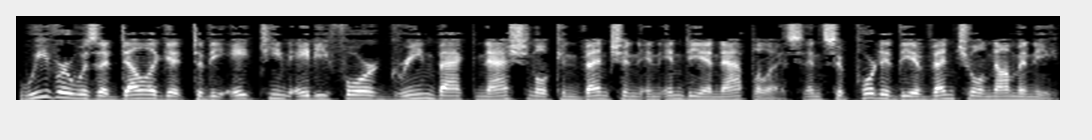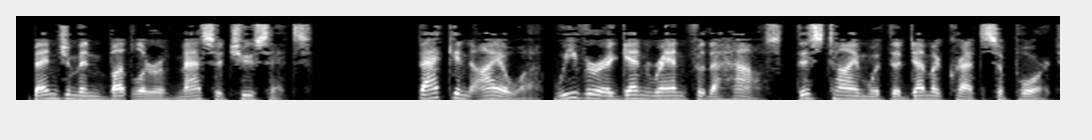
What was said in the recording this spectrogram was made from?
Weaver was a delegate to the 1884 Greenback National Convention in Indianapolis and supported the eventual nominee, Benjamin Butler of Massachusetts. Back in Iowa, Weaver again ran for the House, this time with the Democrats' support.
